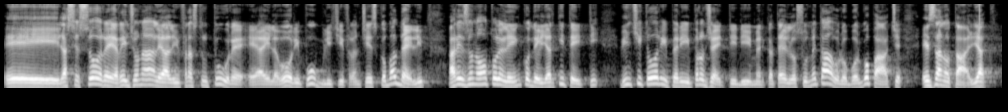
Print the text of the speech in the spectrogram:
l'assessore regionale alle infrastrutture e ai lavori pubblici Francesco Baldelli ha reso noto l'elenco degli architetti vincitori per i progetti di Mercatello sul Metauro, Borgo Pace e Zanotaglia.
